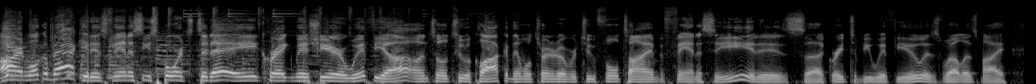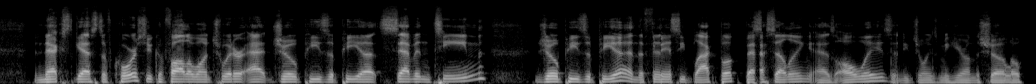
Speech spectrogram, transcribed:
All right, welcome back. It is Fantasy Sports Today. Craig Mish here with you until 2 o'clock, and then we'll turn it over to full time fantasy. It is uh, great to be with you, as well as my next guest, of course. You can follow on Twitter at Joe Pisapia17. Joe Pisapia and the Fantasy Black Book, best selling as always, and he joins me here on the show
